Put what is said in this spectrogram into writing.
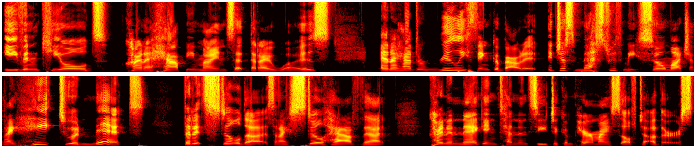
even keeled, kind of happy mindset that I was. And I had to really think about it. It just messed with me so much. And I hate to admit that it still does. And I still have that kind of nagging tendency to compare myself to others.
